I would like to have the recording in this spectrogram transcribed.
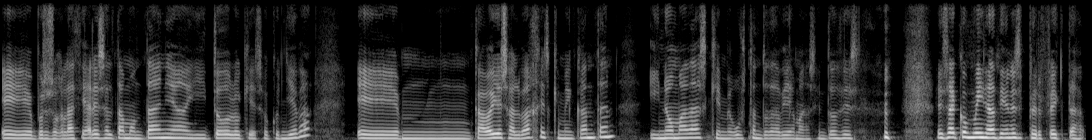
eh, pues eso, glaciares, alta montaña y todo lo que eso conlleva, eh, caballos salvajes que me encantan y nómadas que me gustan todavía más. Entonces, esa combinación es perfecta.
